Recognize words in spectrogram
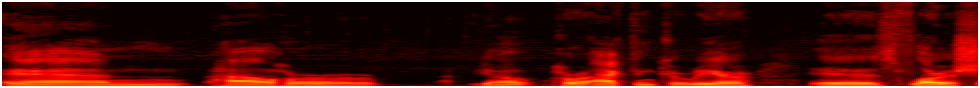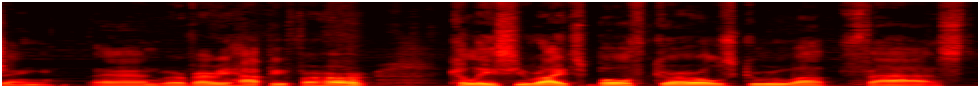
and how her, you know, her acting career is flourishing. And we're very happy for her. Khaleesi writes, both girls grew up fast.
